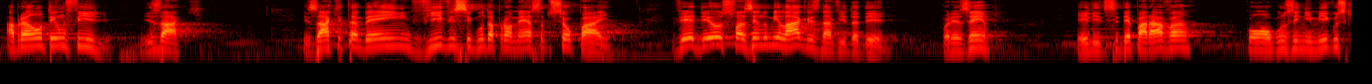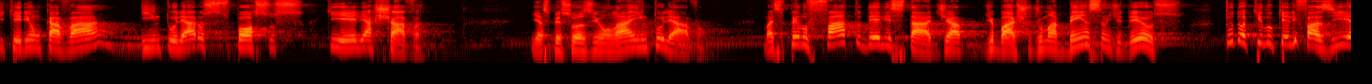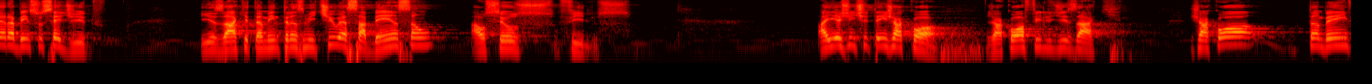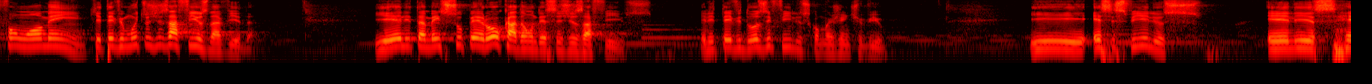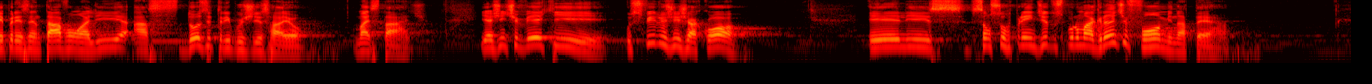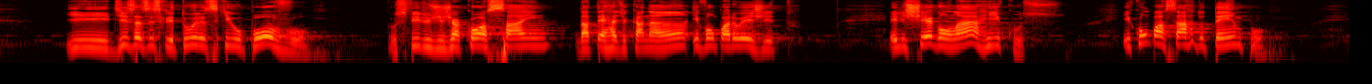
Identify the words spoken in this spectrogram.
Abraão tem um filho, Isaac. Isaac também vive segundo a promessa do seu pai. Vê Deus fazendo milagres na vida dele. Por exemplo, ele se deparava com alguns inimigos que queriam cavar e entulhar os poços que ele achava. E as pessoas iam lá e entulhavam mas pelo fato dele estar debaixo de uma bênção de Deus, tudo aquilo que ele fazia era bem sucedido. E Isaac também transmitiu essa bênção aos seus filhos. Aí a gente tem Jacó, Jacó, filho de Isaac. Jacó também foi um homem que teve muitos desafios na vida. E ele também superou cada um desses desafios. Ele teve doze filhos, como a gente viu. E esses filhos, eles representavam ali as doze tribos de Israel, mais tarde. E a gente vê que os filhos de Jacó, eles são surpreendidos por uma grande fome na terra. E diz as escrituras que o povo, os filhos de Jacó, saem da terra de Canaã e vão para o Egito. Eles chegam lá ricos, e com o passar do tempo,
